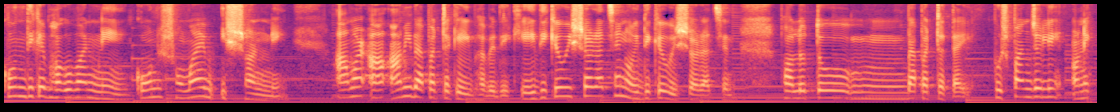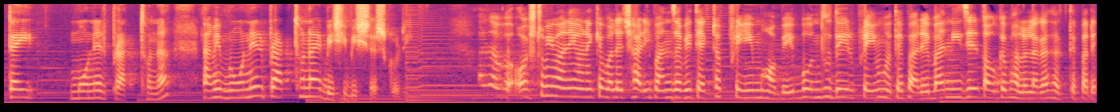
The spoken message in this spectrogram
কোন দিকে ভগবান নেই? কোন সময় ঈশ্বর নেই? আমার আমি ব্যাপারটাকে এইভাবে দেখি। এই দিকেও ঈশ্বর আছেন, ওই দিকেও ঈশ্বর আছেন। ফলত ব্যাপারটা তাই। পুষ্পাঞ্জলি অনেকটাই মনের প্রার্থনা। আমি মনের প্রার্থনায় বেশি বিশ্বাস করি। আচ্ছা অষ্টমী মানে অনেকে বলে শাড়ি পাঞ্জাবিতে একটা প্রেম হবে। বন্ধুদের প্রেম হতে পারে বা নিজের কাউকে ভালো লাগা থাকতে পারে।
